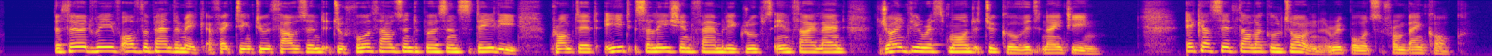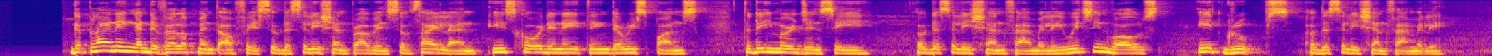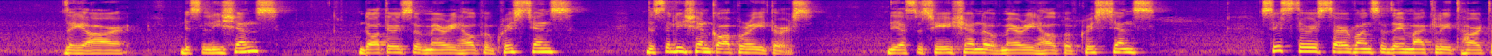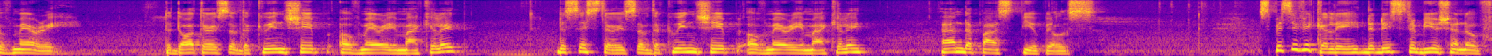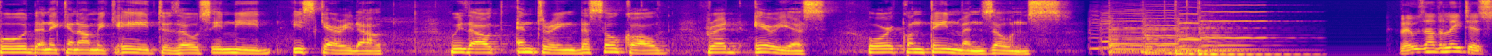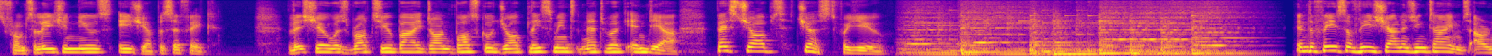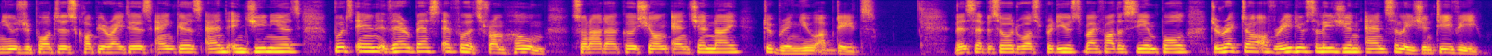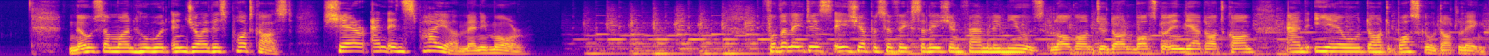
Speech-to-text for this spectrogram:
The third wave of the pandemic, affecting 2,000 to 4,000 persons daily, prompted eight Salesian family groups in Thailand jointly respond to COVID 19. Ekasit Thalakulton reports from Bangkok. The Planning and Development Office of the Salesian Province of Thailand is coordinating the response to the emergency of the Salesian family, which involves eight groups of the Salesian family. They are the Salesians, Daughters of Mary Help of Christians, the Salesian Cooperators, the Association of Mary Help of Christians, Sisters Servants of the Immaculate Heart of Mary, the Daughters of the Queenship of Mary Immaculate, the Sisters of the Queenship of Mary Immaculate, and the past pupils. Specifically, the distribution of food and economic aid to those in need is carried out without entering the so called red areas or containment zones. Those are the latest from Salesian News Asia Pacific. This show was brought to you by Don Bosco Job Placement Network India. Best jobs just for you. In the face of these challenging times, our news reporters, copywriters, anchors, and engineers put in their best efforts from home, Sonada, Kurseong, and Chennai to bring you updates. This episode was produced by Father C.M. Paul, Director of Radio Salesian and Salesian TV. Know someone who would enjoy this podcast, share and inspire many more. For the latest Asia Pacific Salesian family news, log on to donboscoindia.com and eao.bosco.link.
